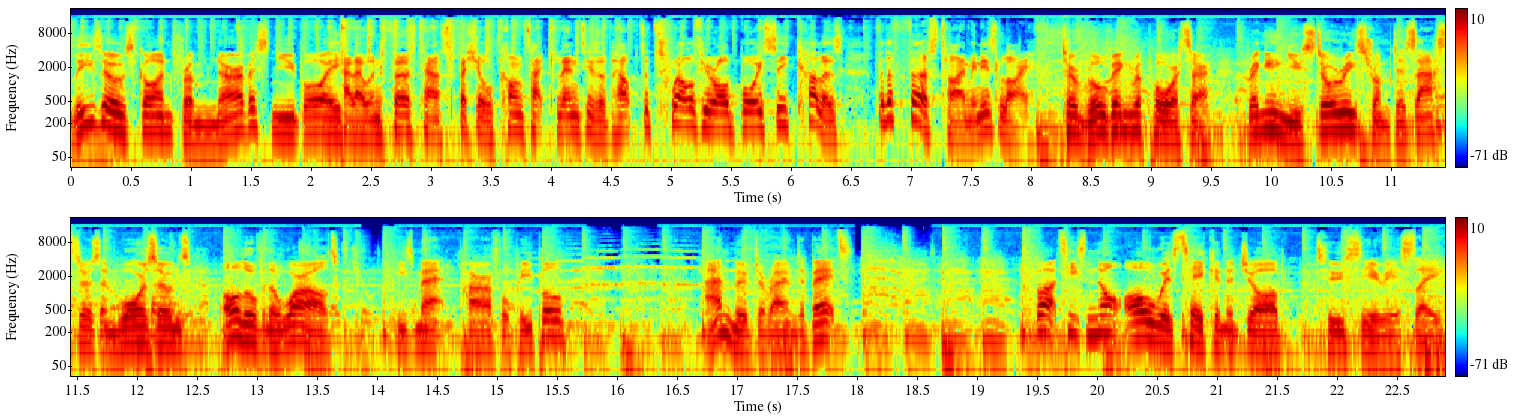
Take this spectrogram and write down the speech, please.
Lizo's gone from nervous new boy. Hello, and first our special contact lenses have helped a 12 year old boy see colours for the first time in his life. To roving reporter, bringing you stories from disasters and war zones all over the world. He's met powerful people and moved around a bit. But he's not always taken the job too seriously.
